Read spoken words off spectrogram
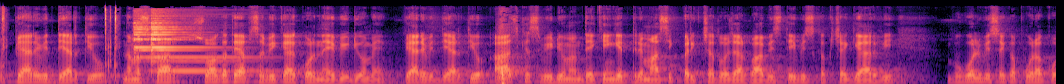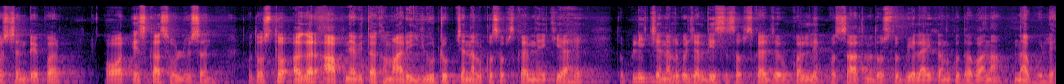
तो प्यारे विद्यार्थियों, नमस्कार। स्वागत है आप सभी का एक और नए वीडियो में। प्यारे विद्यार्थियों, आज के इस वीडियो में हम देखेंगे त्रैमासिक परीक्षा 2022 तेईस कक्षा ग्यारहवीं भूगोल विषय का पूरा क्वेश्चन पेपर और इसका सॉल्यूशन तो दोस्तों, अगर आपने अभी तक हमारे यूट्यूब चैनल को सब्सक्राइब नहीं किया है तो प्लीज़ चैनल को जल्दी से सब्सक्राइब ज़रूर कर लें और साथ में दोस्तों बेल आइकन को दबाना ना भूलें,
